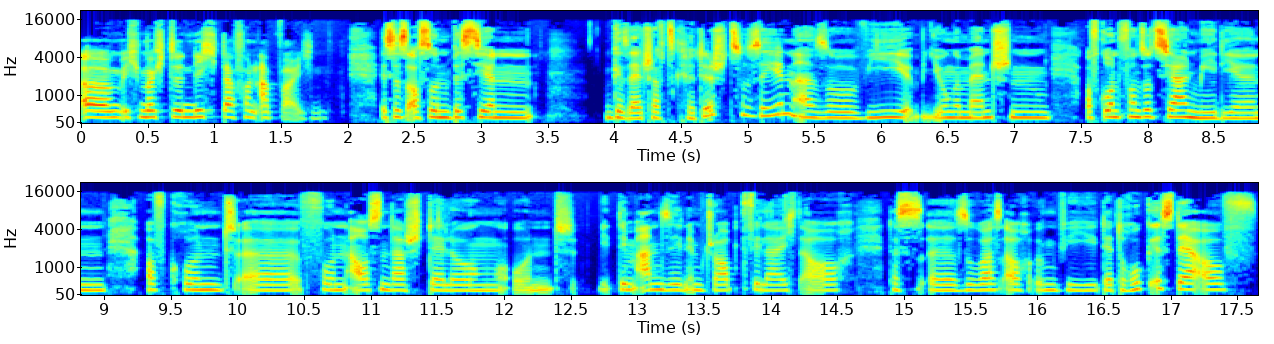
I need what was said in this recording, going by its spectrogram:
ähm, ich möchte nicht davon abweichen. Ist es auch so ein bisschen gesellschaftskritisch zu sehen, also wie junge Menschen aufgrund von sozialen Medien, aufgrund äh, von Außendarstellung und dem Ansehen im Job vielleicht auch, dass äh, sowas auch irgendwie der Druck ist, der auf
